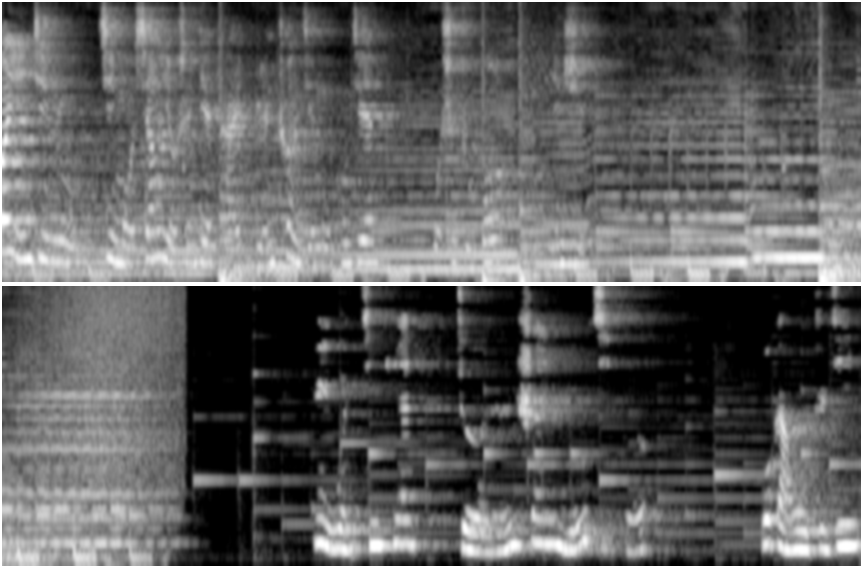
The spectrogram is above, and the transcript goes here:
欢迎进入寂寞乡有声电台原创节目空间，我是主播严雪。欲问今天这人生有几何？我感悟至今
